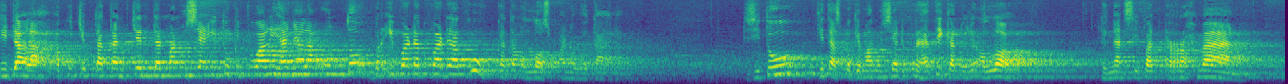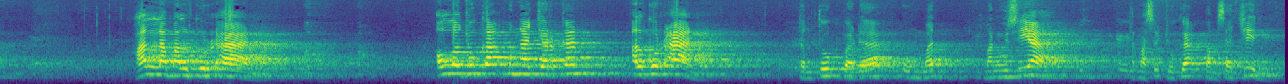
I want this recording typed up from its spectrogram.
Tidaklah aku ciptakan jin dan manusia itu kecuali hanyalah untuk beribadah kepadaku, kata Allah Subhanahu wa taala. Di situ kita sebagai manusia diperhatikan oleh Allah dengan sifat Ar-Rahman. al Quran. Allah juga mengajarkan Al-Quran tentu kepada umat manusia termasuk juga bangsa jin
